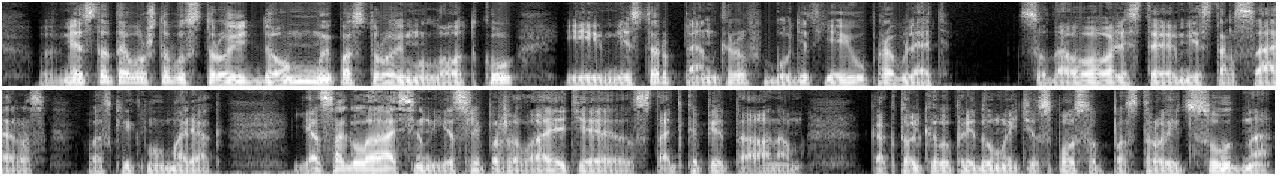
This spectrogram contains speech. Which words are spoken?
— вместо того, чтобы строить дом, мы построим лодку, и мистер Пенкроф будет ею управлять. — С удовольствием, мистер Сайрос, — воскликнул моряк. — Я согласен, если пожелаете стать капитаном как только вы придумаете способ построить судно,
